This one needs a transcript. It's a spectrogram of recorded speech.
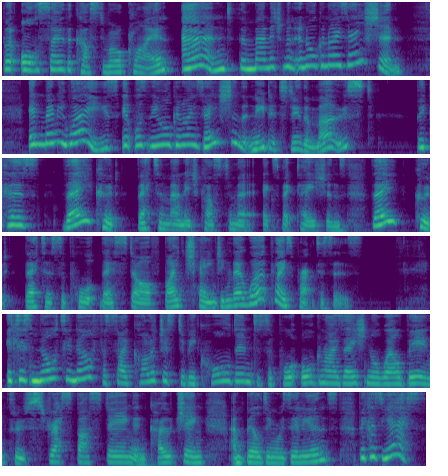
but also the customer or client and the management and organization in many ways, it was the organisation that needed to do the most because they could better manage customer expectations. They could better support their staff by changing their workplace practices. It is not enough for psychologists to be called in to support organisational well-being through stress busting and coaching and building resilience. Because yes,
